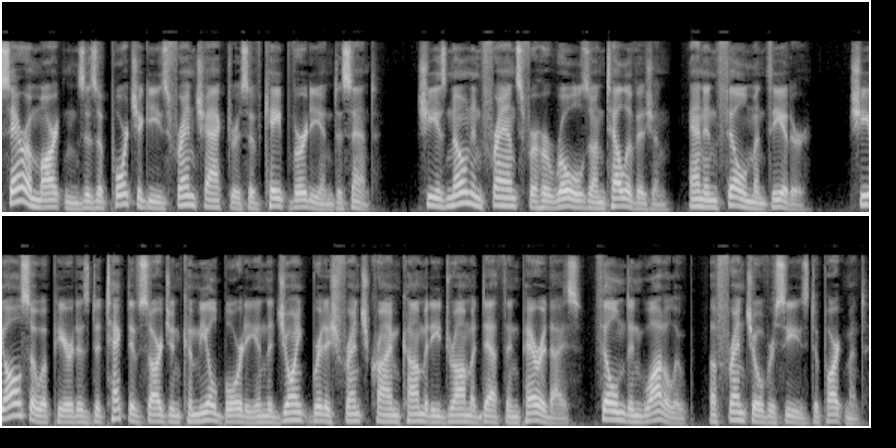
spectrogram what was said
Sara Martins is a Portuguese-French actress of Cape Verdean descent. She is known in France for her roles on television and in film and theatre. She also appeared as Detective Sergeant Camille Bordey in the joint British-French crime comedy drama Death in Paradise, filmed in Guadeloupe, a French overseas department.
